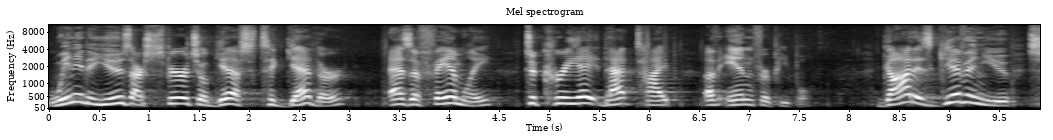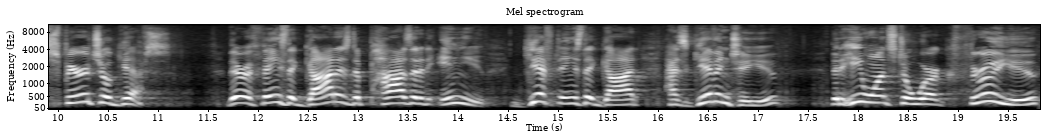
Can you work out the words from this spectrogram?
we need to use our spiritual gifts together as a family to create that type of inn for people. God has given you spiritual gifts. There are things that God has deposited in you, giftings that God has given to you that He wants to work through you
